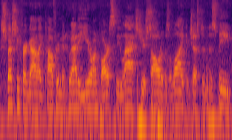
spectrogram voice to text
Especially for a guy like Pal Freeman who had a year on varsity last year, saw what it was like, adjusted the speed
